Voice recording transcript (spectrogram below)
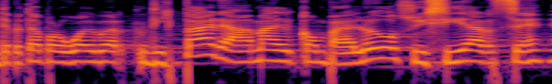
interpretado por Wahlberg, dispara a Malcolm para luego suicidarse.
